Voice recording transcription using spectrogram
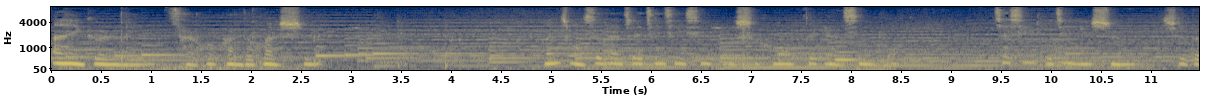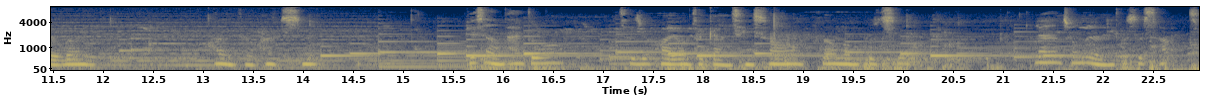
爱一个人才会患得患失。人总是在最接近幸福的时候倍感幸福，在幸福进行时却得到患得患失。别想太多，这句话用在感情上分文不值。恋爱中的人都是傻子，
